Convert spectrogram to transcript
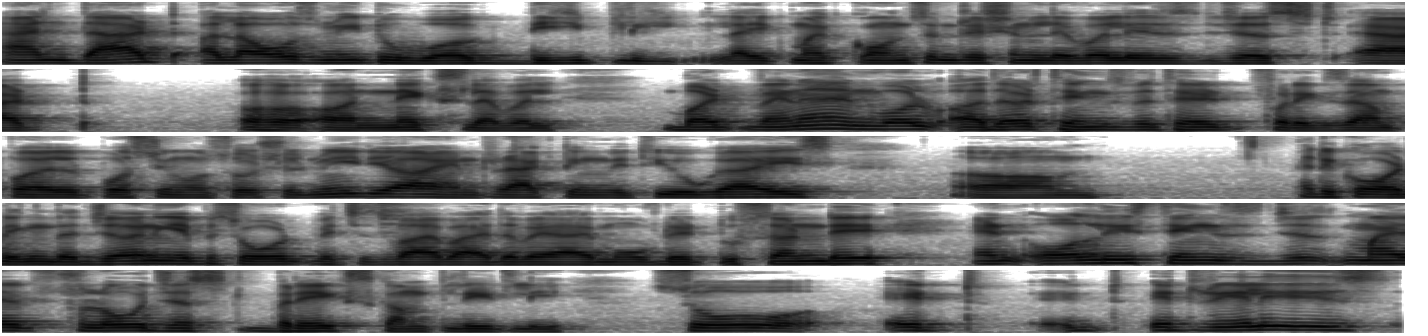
And that allows me to work deeply. Like my concentration level is just at a, a next level. But when I involve other things with it, for example, posting on social media, interacting with you guys, um, recording the journey episode which is why by the way i moved it to sunday. And all these things just my flow just breaks completely. So it it, it really is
